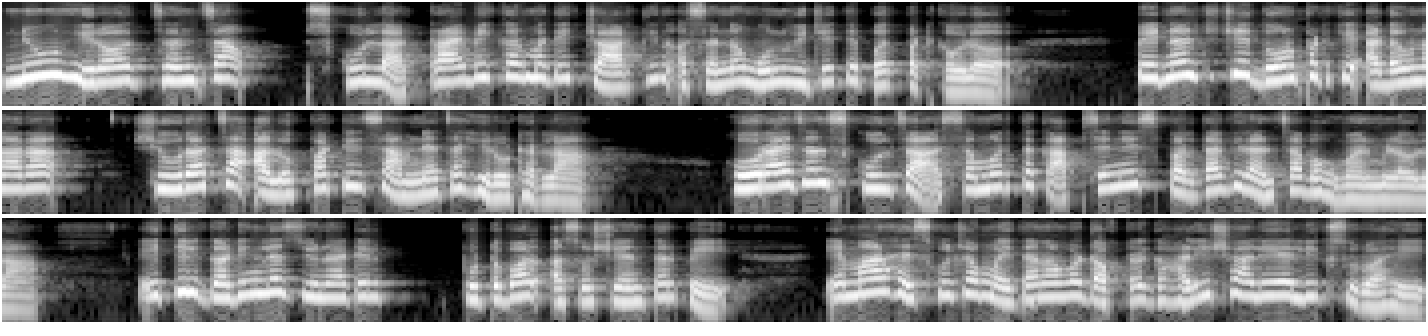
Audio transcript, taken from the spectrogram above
न्यू हिरोझनचा स्कूलला ट्रायबेकरमध्ये चार तीन असं नमून विजेतेपद पटकवलं. पेनल्टीचे दोन फटके अडवणारा शिवराजचा आलोक पाटील सामन्याचा हिरो ठरला. होरायझन स्कूलचा समर्थ कापसेने स्पर्धावीरांचा बहुमान मिळवला. येथील गडिंग्लज युनायटेड फुटबॉल असोसिएशनतर्फे एम आर हायस्कूलच्या मैदानावर डॉक्टर घाळी शालेय लीग सुरू आहे.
